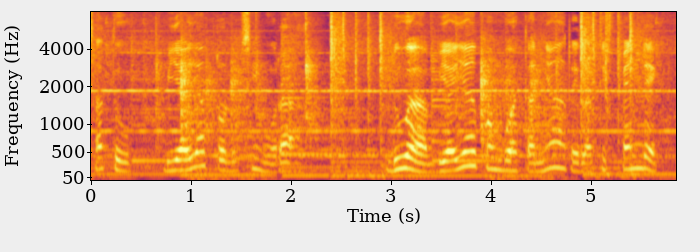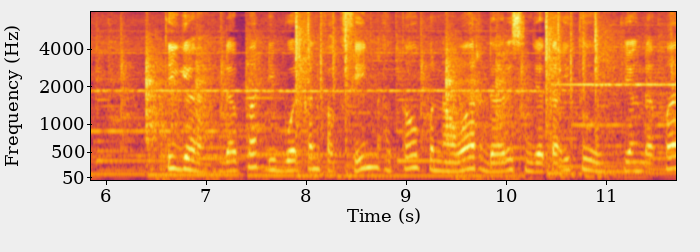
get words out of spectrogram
1. Biaya produksi murah 2. Biaya pembuatannya relatif pendek 3. Dapat dibuatkan vaksin atau penawar dari senjata itu yang dapat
